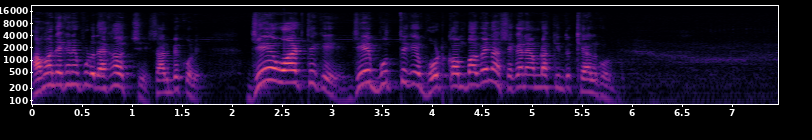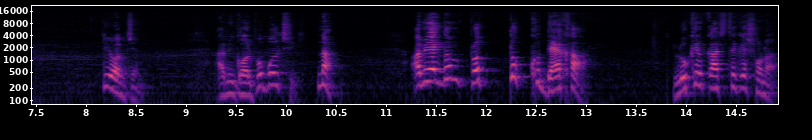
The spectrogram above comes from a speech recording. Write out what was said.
আমাদের এখানে পুরো দেখা হচ্ছে সার্ভে করে। যে ওয়ার্ড থেকে, যে বুথ থেকে ভোট কম পাবে না, সেখানে আমরা কিন্তু খেয়াল করব। কি ভাবছেন আমি গল্প বলছি? না। আমি একদম প্রত্যক্ষ দেখা লোকের কাছ থেকে শোনা।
